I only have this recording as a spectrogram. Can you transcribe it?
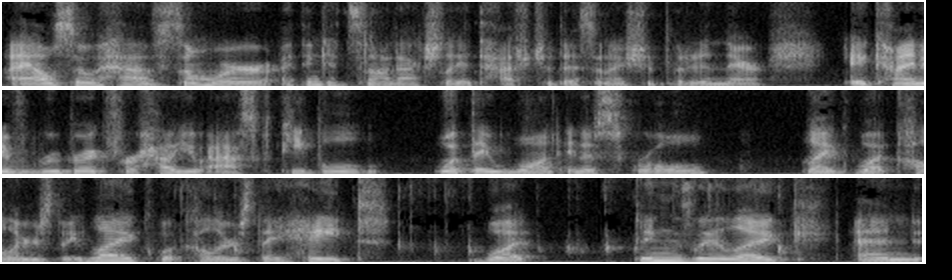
I also have somewhere, I think it's not actually attached to this, and I should put it in there, a kind of rubric for how you ask people what they want in a scroll, like what colors they like, what colors they hate, what things they like, and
